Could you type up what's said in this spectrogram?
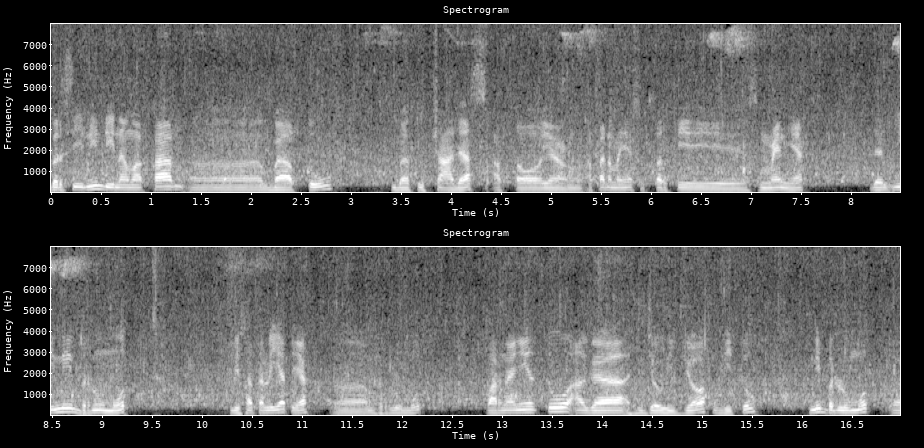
bersih ini dinamakan eh, batu batu cadas atau yang apa namanya seperti semen ya. Dan ini berlumut. Bisa terlihat ya e, berlumut. Warnanya itu agak hijau-hijau gitu. Ini berlumut e,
